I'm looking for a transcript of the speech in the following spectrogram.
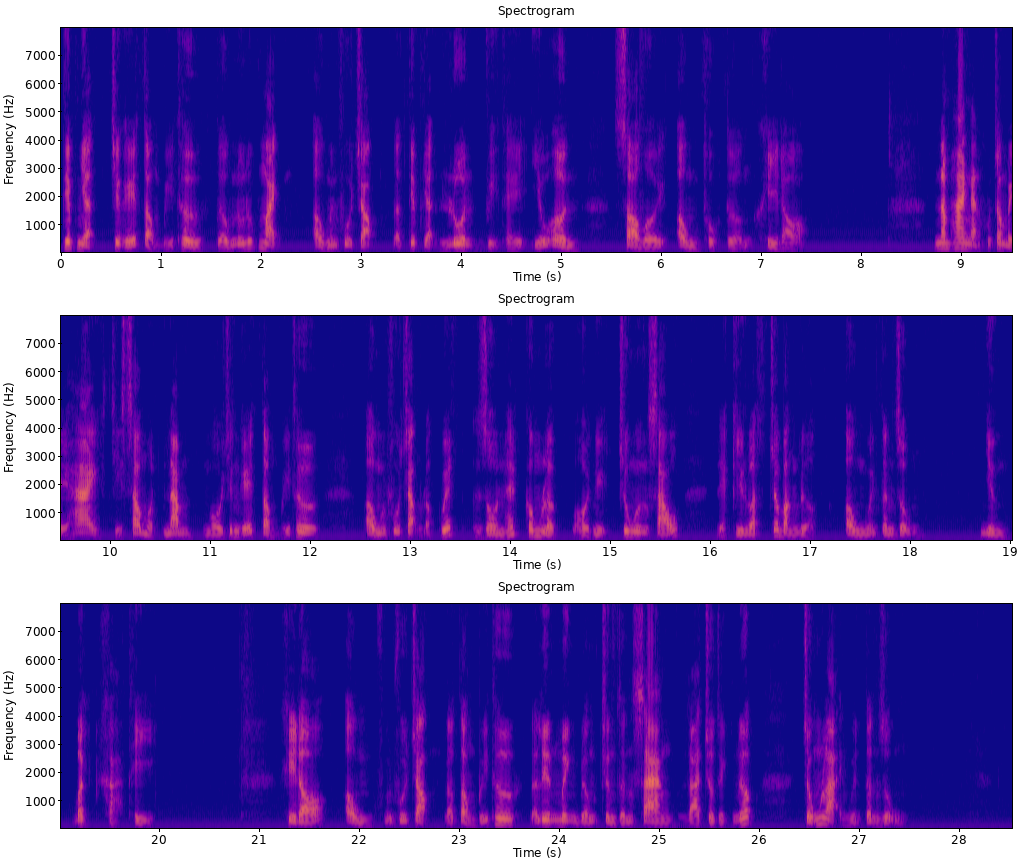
Tiếp nhận chiếc ghế Tổng Bí thư từ ông nước nước Mạnh, ông Nguyễn Phú Trọng đã tiếp nhận luôn vị thế yếu hơn so với ông Thủ tướng khi đó. Năm 2012, chỉ sau một năm ngồi trên ghế Tổng Bí thư, ông Nguyễn Phú Trọng đã quyết dồn hết công lực vào Hội nghị Trung ương 6 để kỷ luật cho bằng được ông Nguyễn Tấn Dũng, nhưng bất khả thi. Khi đó, ông Nguyễn Phú Trọng là Tổng Bí thư đã liên minh với ông Trương Tấn Sang là Chủ tịch nước chống lại Nguyễn tấn Dũng.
